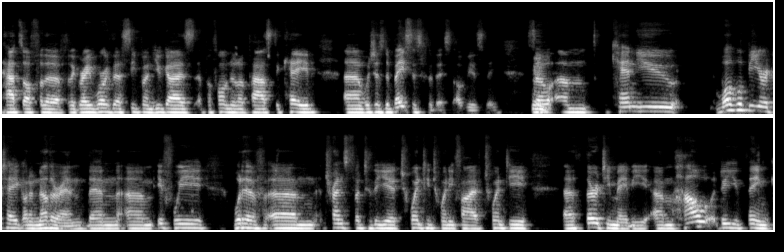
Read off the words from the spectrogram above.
hats off for the for the great work that CEPA and you guys performed in the past decade, uh, which is the basis for this, obviously. So, mm. um, can you? What would be your take on another end then, um, if we would have um, transferred to the year 2025, 2030 maybe? Um, how do you think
